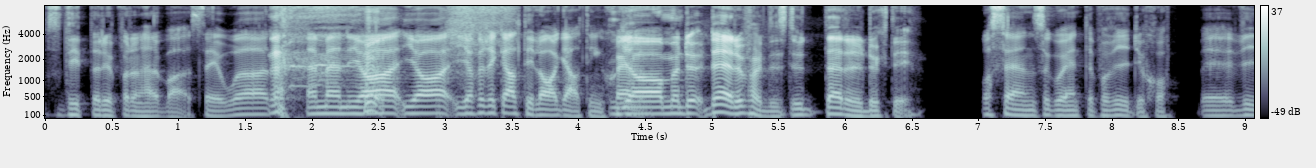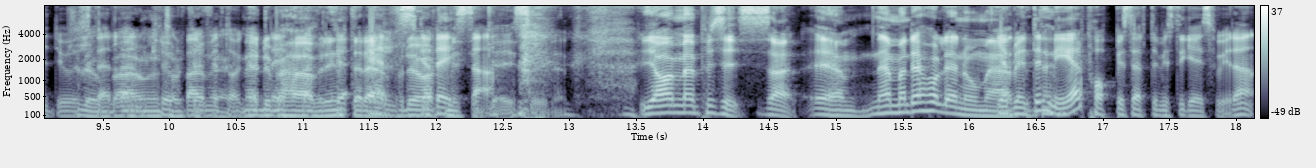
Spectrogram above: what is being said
Så tittar du på den här och bara säger what? Nej men jag, jag, jag försöker alltid laga allting själv. Ja, men du, det är du faktiskt. Du, där är du duktig. Och sen så går jag inte på videoshop, eh, videoställen, Klubbar om inte orkar jag orkar Nej, du dejta. behöver För inte jag det. För du har varit Mr dejta. Gay. Ja, men precis. Så här. Eh, nej, men det håller jag nog med. Jag blev inte det, mer poppis efter Mr Gay Sweden.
